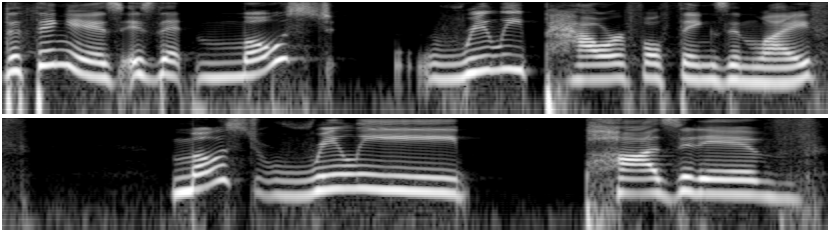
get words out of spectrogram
The thing is is that most really powerful things in life, most really positive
